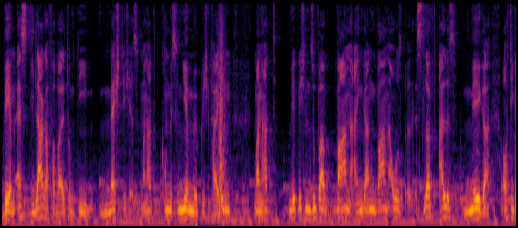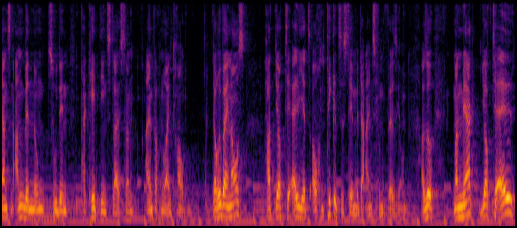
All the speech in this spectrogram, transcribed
WMS, die Lagerverwaltung, die mächtig ist. Man hat Kommissioniermöglichkeiten, man hat wirklich einen super Wareneingang, Warenaus es läuft alles mega. Auch die ganzen Anbindungen zu den Paketdienstleistern, einfach nur ein Traum. Darüber hinaus hat JTL jetzt auch ein Ticketsystem mit der 1.5 Version. Also man merkt, JTL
